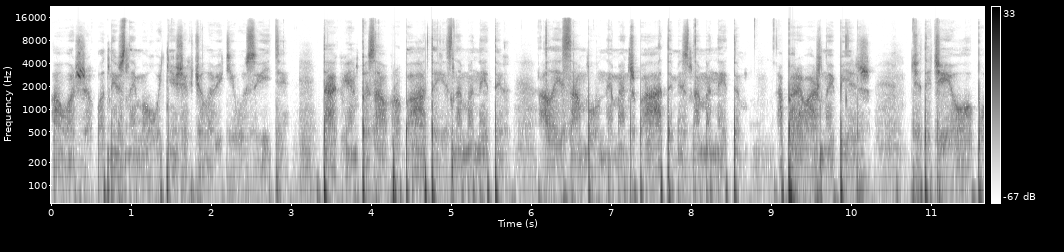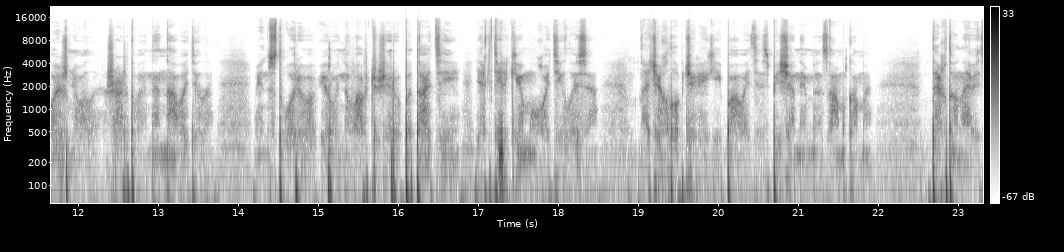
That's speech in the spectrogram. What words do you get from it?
а отже, одним з наймогутніших чоловіків у світі. Так він писав про багатих і знаменитих, але й сам був не менш багатим і знаменитим, а переважно й більш. Читачі його обожнювали, жертви ненавиділи. Він створював і руйнував чужі репутації, як тільки йому хотілося, наче хлопчик, який бавиться з піщаними замками. Дехто навіть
